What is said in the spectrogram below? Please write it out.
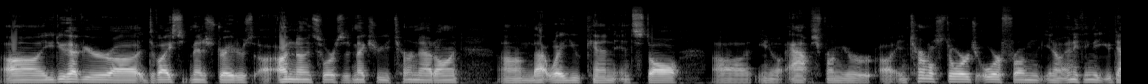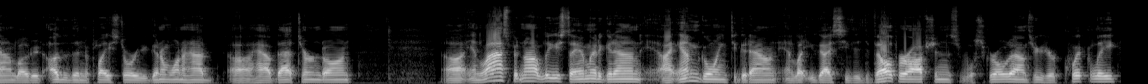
Uh, you do have your uh, device administrators, uh, unknown sources. Make sure you turn that on. Um, that way you can install uh, you know apps from your uh, internal storage or from you know anything that you downloaded other than the Play Store. You're going to want to have uh, have that turned on. Uh, and last but not least, I am going to go down. I am going to go down and let you guys see the developer options. We'll scroll down through here quickly.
